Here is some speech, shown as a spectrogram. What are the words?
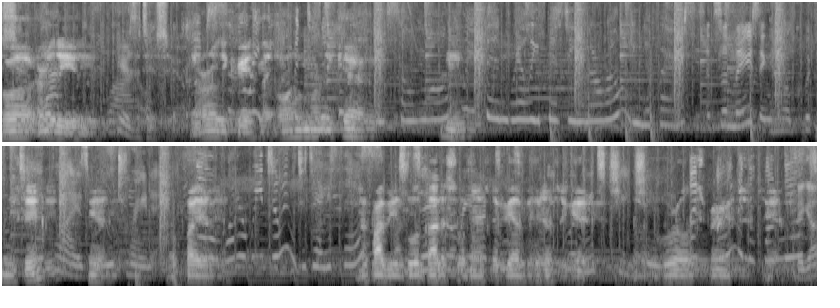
Or early. Here's. The early creates like, oh, I don't really care. So Hmm. really busy in our own universe. It's amazing how quickly You see? time flies Yeah. when you're training. I'll fight it. What are we doing today, sis? That probably look out of so we're if you have a chance to reacting get to Cheat a Sheet. real experience. Yeah. Hey guys,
